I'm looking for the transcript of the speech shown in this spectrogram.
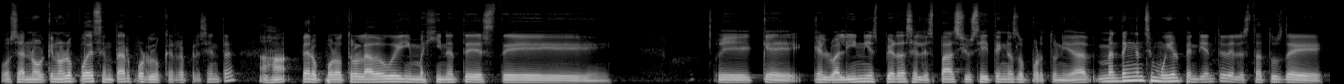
O sea, no, que no lo puedes sentar por lo que representa. Ajá. Pero por otro lado, güey, imagínate este. Eh, que, que lo alinees, pierdas el espacio, si ahí tengas la oportunidad. Manténganse muy al pendiente del estatus de,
